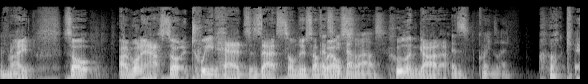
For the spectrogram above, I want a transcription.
Mm-hmm. right? So I want to ask. So Tweed Heads is that still New South That's New Wales? South Wales. Coolangatta. Is Queensland. Okay,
